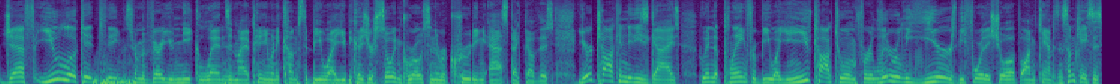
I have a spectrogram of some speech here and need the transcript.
Jeff, you look at things from a very unique lens, in my opinion, when it comes to BYU because you're so engrossed in the recruiting aspect of this. You're talking to these guys who end up playing for BYU, and you've talked to them for literally years before they show up on campus. In some cases,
